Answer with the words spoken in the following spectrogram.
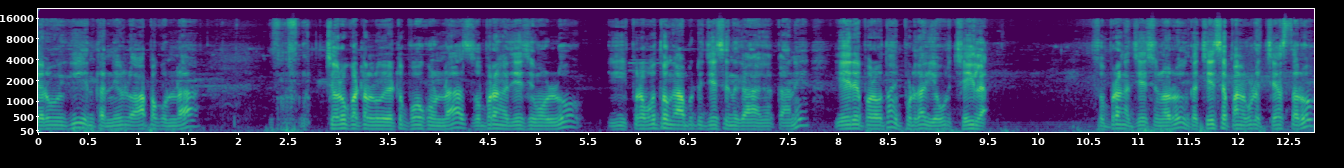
చెరువుకి ఇంత నీళ్ళు ఆపకుండా చెరువు కట్టలు ఎటు పోకుండా శుభ్రంగా చేసే వాళ్ళు ఈ ప్రభుత్వం కాబట్టి చేసింది కానీ ఏరే ప్రభుత్వం ఇప్పుడు దాకా ఎవరు చేయలే. శుభ్రంగా చేసినారు ఇంకా చేసే పనులు కూడా చేస్తారు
